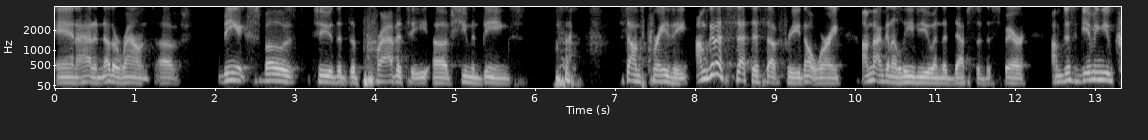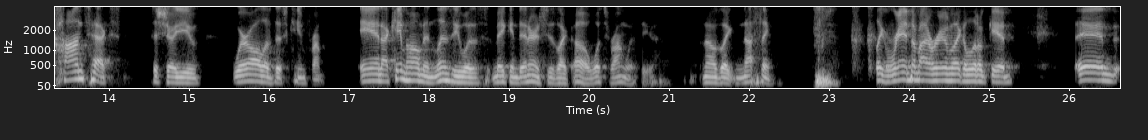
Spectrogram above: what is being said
And I had another round of being exposed to the depravity of human beings. Sounds crazy. I'm going to set this up for you. Don't worry. I'm not going to leave you in the depths of despair. I'm just giving you context to show you where all of this came from. And I came home and Lindsay was making dinner and she's like, Oh, what's wrong with you? And I was like, Nothing. like ran to my room like a little kid. And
